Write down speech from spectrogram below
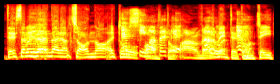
Te stavi per dare- andare al sonno e tu. Eh sì, ma otto. perché- Ah, veramente allora, eh, tu ma- sei-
